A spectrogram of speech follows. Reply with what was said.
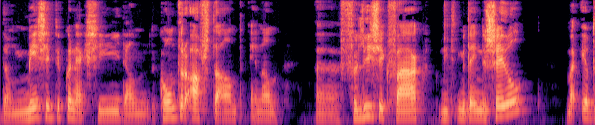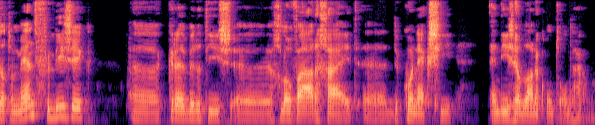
dan mis ik de connectie, dan komt er afstand en dan uh, verlies ik vaak, niet meteen de sale, maar op dat moment verlies ik uh, credibilities, uh, geloofwaardigheid, de connectie. En die is heel belangrijk om te onthouden.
